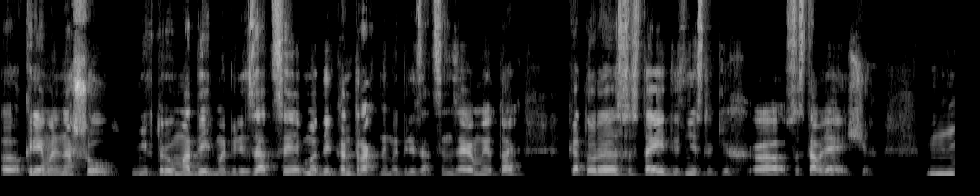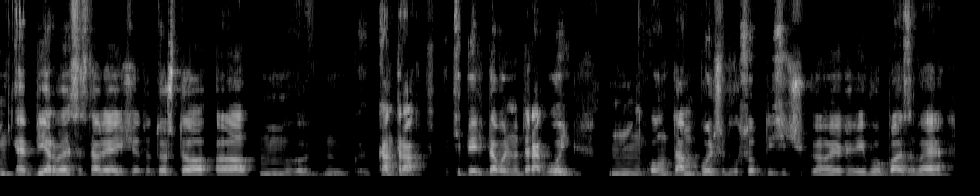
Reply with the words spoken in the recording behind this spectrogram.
Э, Кремль нашел некоторую модель мобилизации, модель контрактной мобилизации, назовем ее так, которая состоит из нескольких э, составляющих. Первая составляющая это то, что контракт теперь довольно дорогой, он там больше 200 тысяч его базовая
